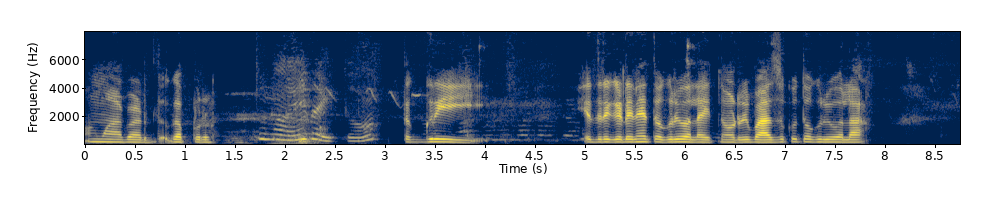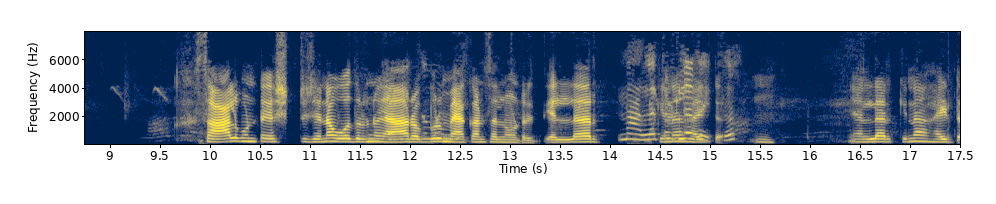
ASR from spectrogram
ಹಂಗೆ ಮಾಡಬಾರ್ದು ಗಪ್ಪರು. ತೊಗರಿ. ಎದುರುಗಡೆನೆ ತೊಗರಿ ಹೊಲ ಐತೆ ನೋಡ್ರಿ ಬಾಜುಕು ತೊಗರಿ ಹೊಲ. ಸಾಲು ಗುಂಟ ಎಷ್ಟು ಜನ ಹೋದ್ರು ಯಾರೊಬ್ಬರು ಮ್ಯಾಕ್ ಕಾಣಿಸಲ್ಲ ನೋಡ್ರಿ. ಎಲ್ಲರ್ಕಿನ ಹೈಟ್ ಹ್ಞೂ ಎಲ್ಲರ್ಕಿನ ಹೈಟ್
